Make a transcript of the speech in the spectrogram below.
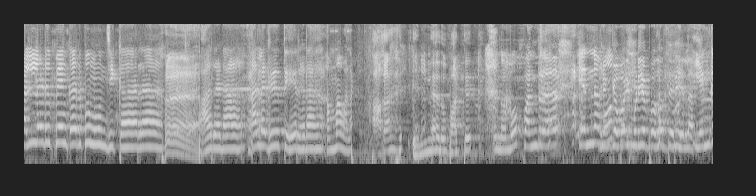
கல்லெடுப்பேன் கருப்பு மூஞ்சிக்காரா? பாரடா அழகு தேரடா. அம்மா வணக்கம். என்னது பாட்டு? என்னமோ பண்ற. என்னமோ எங்க போய் முடிய போதோ தெரியல. எங்க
